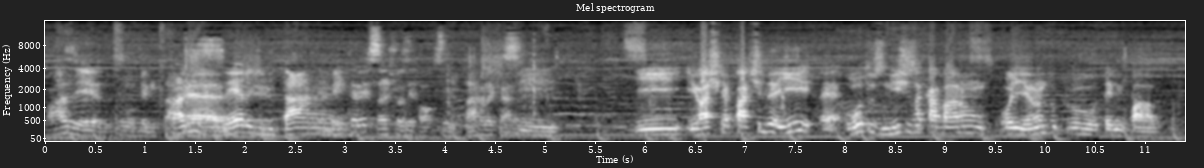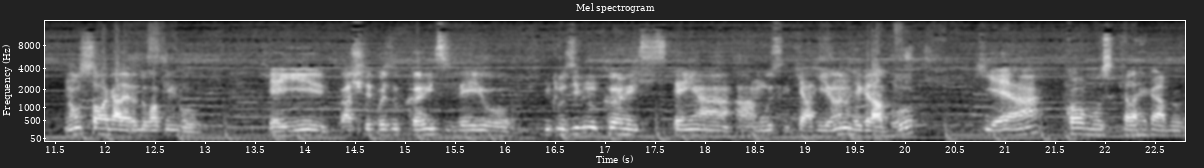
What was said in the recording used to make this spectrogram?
Quase é, você não vê guitarra. Quase É, zero de guitarra, É bem interessante fazer rock sem guitarra, né, cara? Sim. E eu acho que a partir daí, é, outros nichos acabaram olhando pro Tame Impala. Não só a galera do rock and roll. Que aí, eu acho que depois do Currents veio... Inclusive no Currents tem a, a música que a Rihanna regravou, que é a Qual música que ela regravou?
